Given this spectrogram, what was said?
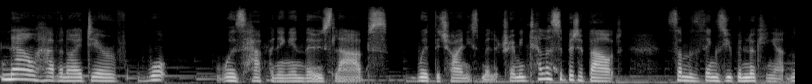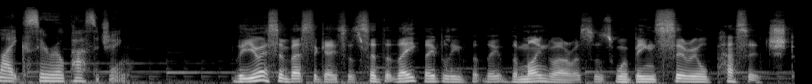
now have an idea of what was happening in those labs with the Chinese military. I mean, tell us a bit about some of the things you've been looking at, like serial passaging. The US investigators said that they, they believe that the, the mind viruses were being serial passaged,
